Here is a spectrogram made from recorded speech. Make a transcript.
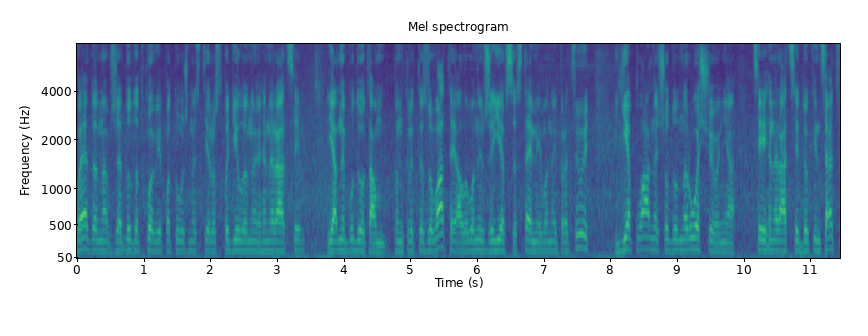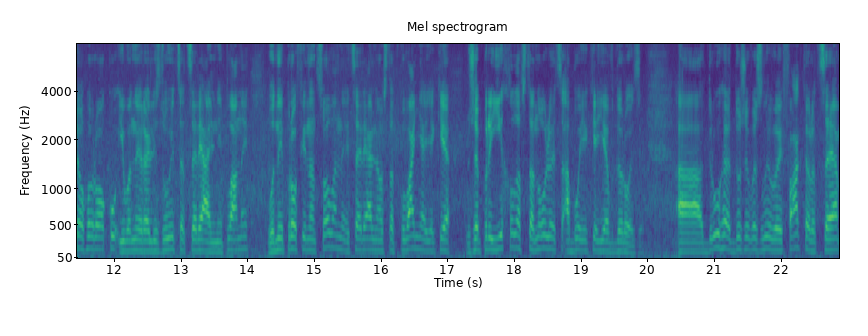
введено вже додаткові потужності розподіленої генерації. Я не буду там конкретизувати, але вони вже є в системі, вони працюють. Є плани щодо нарощування цієї генерації до кінця цього року, і вони реалізуються. Це реальні плани. Вони профінансовані, і це реальне остаткування, яке вже приїхало, встановлюється або яке є в дорозі. А друге, дуже важливий фактор це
